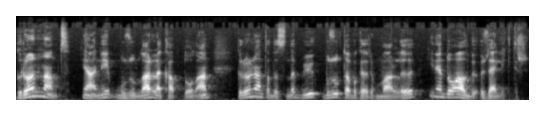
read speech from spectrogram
Grönland yani buzullarla kaplı olan Grönland adasında büyük buzul tabakaların varlığı yine doğal bir özelliktir.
